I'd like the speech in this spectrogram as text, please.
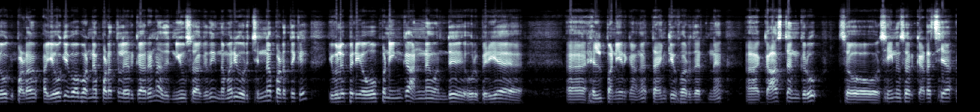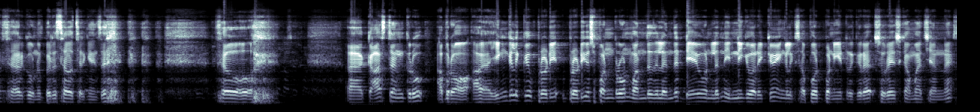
யோகி படம் யோகி பாபு அண்ணன் படத்தில் இருக்காருன்னு அது நியூஸ் ஆகுது. இந்த மாதிரி ஒரு சின்ன படத்துக்கு இவ்வளோ பெரிய ஓப்பனிங்க்கு அண்ணன் வந்து ஒரு பெரிய ஹெல்ப் பண்ணியிருக்காங்க. தேங்க்யூ ஃபார் தட்னு cast and crew so Seenu sir கடைசியாக சாருக்கு ஒன்று பெருசாக வச்சுருக்கேன் sir so cast and crew அப்புறம் எங்களுக்கு ப்ரொடியூ ப்ரொடியூஸ் பண்ணுறோன்னு வந்ததுலேருந்து டே ஒன்லேருந்து இன்னைக்கு வரைக்கும் எங்களுக்கு சப்போர்ட் பண்ணிட்டு இருக்கிற சுரேஷ் காமாட்சி அண்ணன்.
